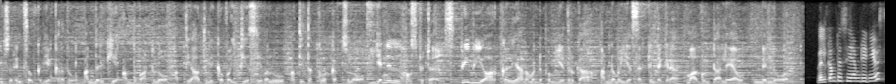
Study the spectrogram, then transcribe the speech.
ఇన్సూరెన్స్ సౌకర్యం కలదు. అందరికీ అందుబాటులో అత్యాధునిక వైద్య సేవలు అతి తక్కువ ఖర్చులో ఎన్ఎల్ హాస్పిటల్స్ పివిఆర్ కళ్యాణ మండపం ఎదురుగా అన్నమయ్య సర్కిల్ దగ్గర Magunta layout Nellore. Welcome to CMD news.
